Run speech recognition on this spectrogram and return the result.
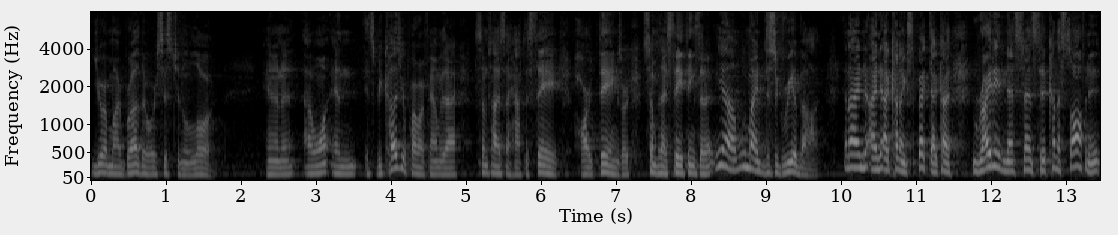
you're my brother or sister in the Lord. And I want, and it's because you're part of my family that I, sometimes I have to say hard things, or sometimes I say things that know we might disagree about. And I, I, I kind of expect that, I kind of write it in that sense to kind of soften it.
